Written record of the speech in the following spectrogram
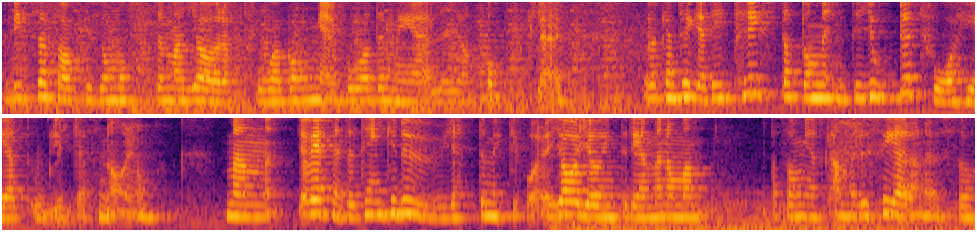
vissa saker så måste man göra två gånger, både med Leon och Claire. Och jag kan tycka att det är trist att de inte gjorde två helt olika scenarion. Men jag vet inte, tänker du jättemycket på det? Jag gör inte det, men om man Alltså om jag ska analysera nu så...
